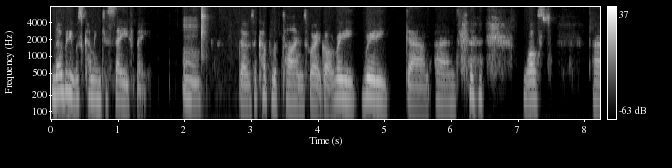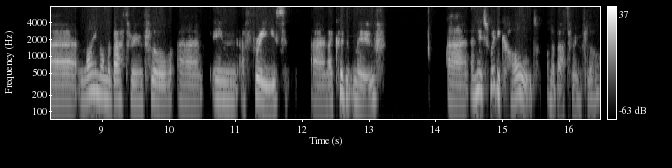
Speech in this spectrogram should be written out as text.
nobody was coming to save me. Mm. There was a couple of times where it got really, really down, and whilst uh, lying on the bathroom floor uh, in a freeze and I couldn't move, uh, and it's really cold on a bathroom floor.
